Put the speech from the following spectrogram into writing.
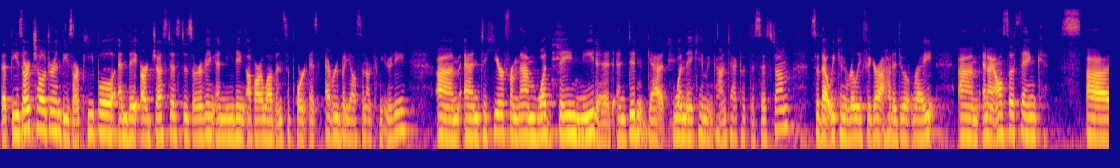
that these are children, these are people, and they are just as deserving and needing of our love and support as everybody else in our community um, and to hear from them what they needed and didn't get when they came in contact with the system so that we can really figure out how to do it right. Um, and I also think, uh,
